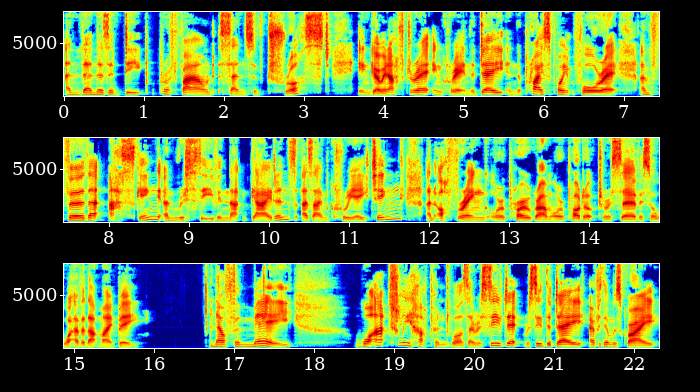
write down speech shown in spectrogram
And then there's a deep, profound sense of trust in going after it, in creating the date, in the price point for it, and further asking and receiving that guidance as I'm creating an offering or a program or a product or a service or whatever that might be. Now, for me, what actually happened was I received it, received the date, everything was great.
